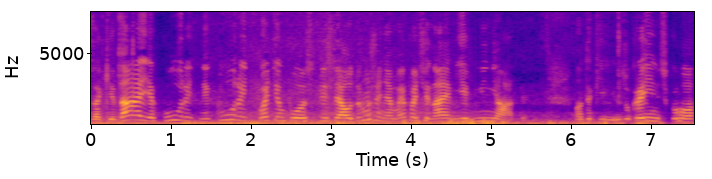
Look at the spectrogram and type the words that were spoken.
закидає, курить, не курить. Потім після одруження ми починаємо їх міняти. Отакі з українського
